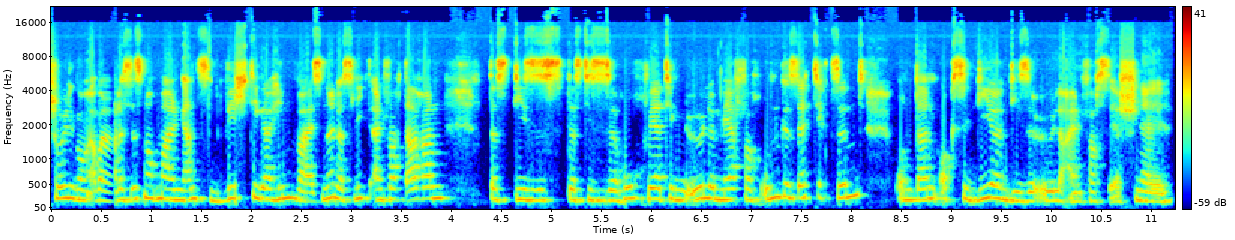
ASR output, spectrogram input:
Entschuldigung, aber das ist nochmal ein ganz wichtiger Hinweis. Ne? Das liegt einfach daran, dass, dieses, dass diese hochwertigen Öle mehrfach ungesättigt sind und dann oxidieren diese Öle einfach sehr schnell,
